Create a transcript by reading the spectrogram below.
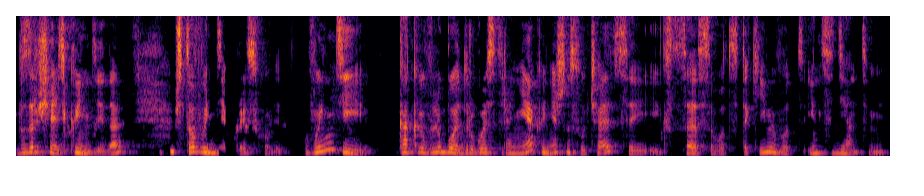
возвращаясь к Индии, да? Что в Индии происходит? В Индии, как и в любой другой стране, конечно, случаются эксцессы вот с такими вот инцидентами.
